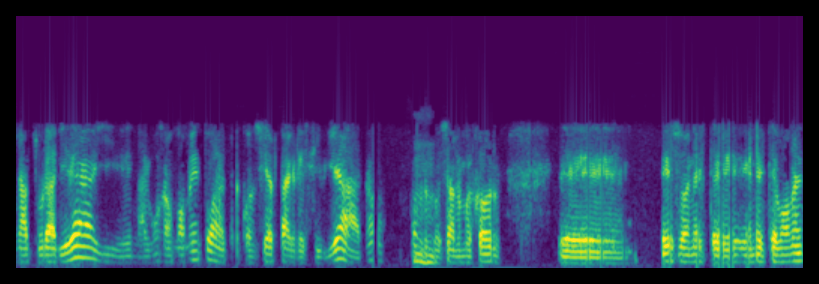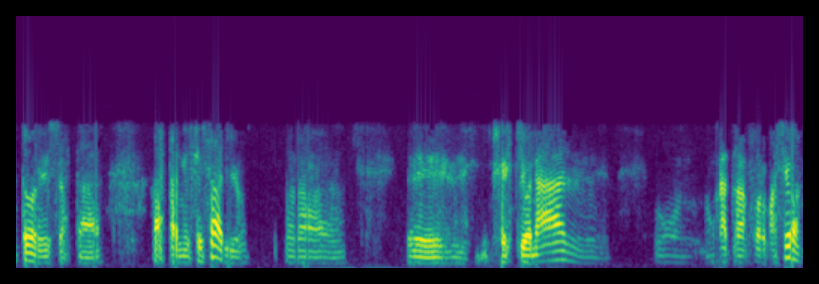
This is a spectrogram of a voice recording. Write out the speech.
naturalidad y en algunos momentos hasta con cierta agresividad, ¿no? Pues a lo mejor eh, eso en este en este momento es hasta hasta necesario para eh, gestionar un, una transformación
